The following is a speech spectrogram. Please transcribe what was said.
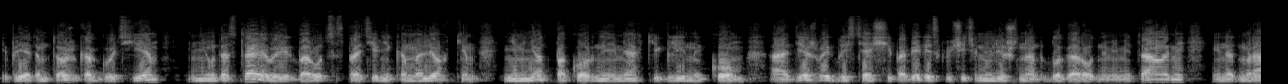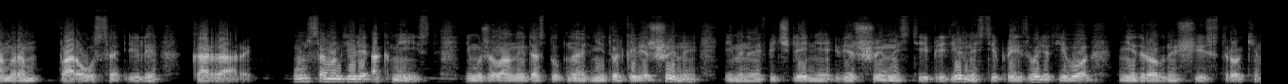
и при этом тоже, как Готье, не удостаивает бороться с противником легким, не мнет покорный и мягкий глины ком, а одерживает блестящие победы исключительно лишь над благородными металлами и над мрамором Пароса или Каррары. Он в самом деле акмеист, ему желанны и доступны одни только вершины, именно впечатление вершинности и предельности производят его недрогнущие строки.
